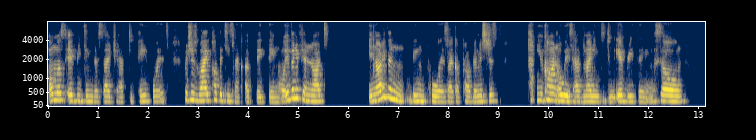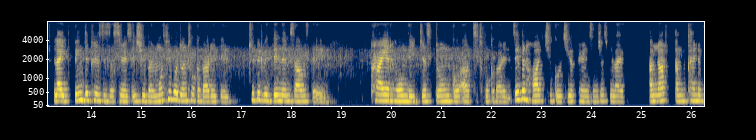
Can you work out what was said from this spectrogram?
almost everything the side you have to pay for it, which is why poverty is like a big thing. Or even if you're not, you're not even being poor is like a problem. It's just you can't always have money to do everything. So, like being depressed is a serious issue, but most people don't talk about it. They keep it within themselves. They cry at home. They just don't go out to talk about it. It's even hard to go to your parents and just be like, I'm not, I'm kind of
